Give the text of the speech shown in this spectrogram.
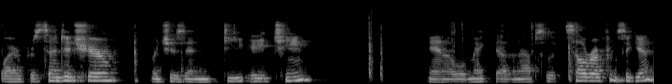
by our percentage share, which is in D18, and I will make that an absolute cell reference again.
